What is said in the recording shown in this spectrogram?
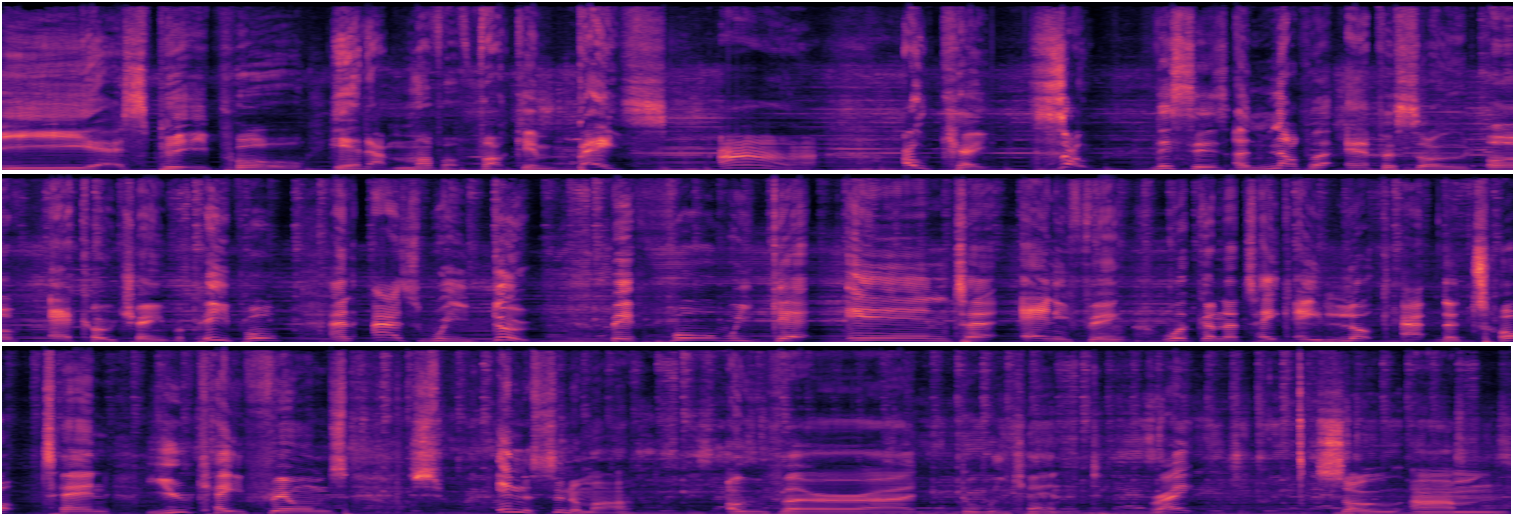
Yes, people, hear that motherfucking bass. Ah, okay, so this is another episode of Echo Chamber, people, and as we do, before we get into anything, we're gonna take a look at the top 10 UK films in the cinema over uh, the weekend, right? So, um,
